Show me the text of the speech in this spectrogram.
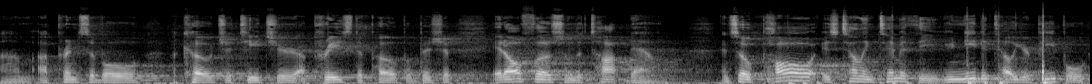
um, a principal, a coach, a teacher, a priest, a pope, a bishop. It all flows from the top down. And so Paul is telling Timothy, you need to tell your people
